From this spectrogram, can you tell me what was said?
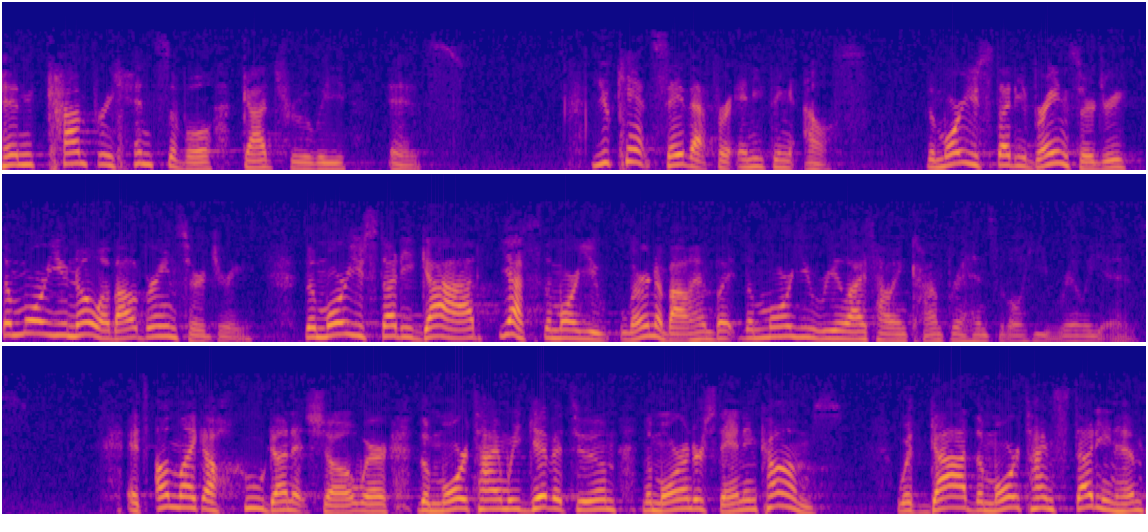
incomprehensible God truly is. You can't say that for anything else. The more you study brain surgery, the more you know about brain surgery. The more you study God, yes, the more you learn about Him, but the more you realize how incomprehensible He really is. It's unlike a whodunit show where the more time we give it to Him, the more understanding comes. With God, the more time studying Him,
